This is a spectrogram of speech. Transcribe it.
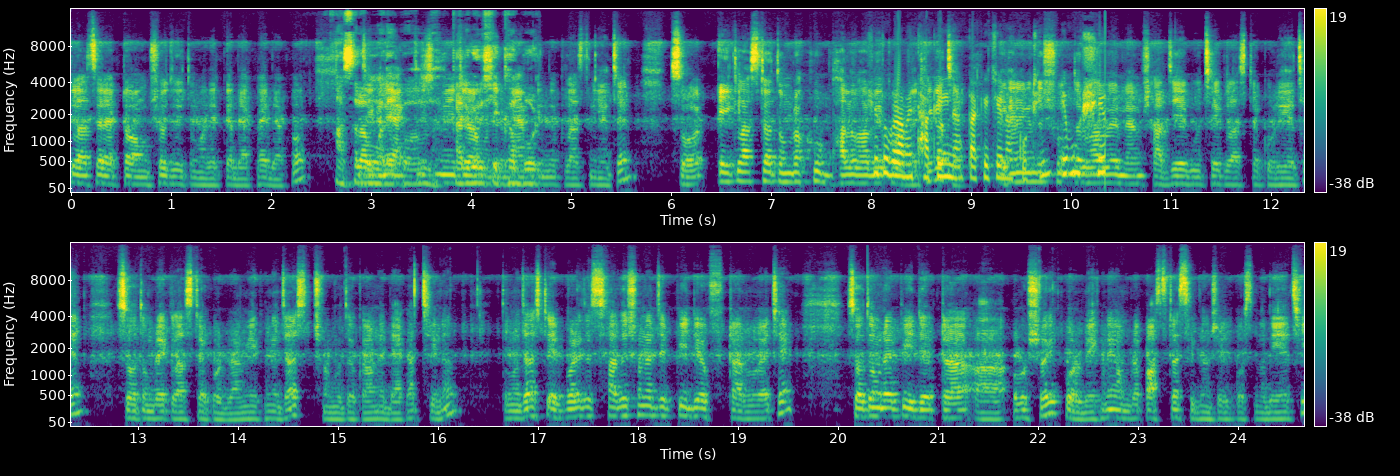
ক্লাসের একটা অংশ যদি তোমাদেরকে দেখাই দেখো। যেখানে আলাইকুম। 31 মিনিটের কারিগরি আমাদের শিক্ষা কিন্তু ক্লাস নিয়েছেন। সো এই ক্লাসটা তোমরা খুব ভালোভাবে ঠিক আছে? এখানে সুন্দরভাবে ম্যাম সাজিয়ে গুছিয়ে ক্লাসটা করিয়েছেন। সো তোমরা এই ক্লাসটা করবে। আমি এখানে জাস্ট সঙ্গত কারণে দেখাচ্ছি না। তোমরা জাস্ট এরপরে যে সাজেশনের যে পিডিএফটা রয়েছে সো তোমরা এই পিডিএফটা অবশ্যই পড়বে। এখানে আমরা পাঁচটা সৃজনশীল প্রশ্ন দিয়েছি।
